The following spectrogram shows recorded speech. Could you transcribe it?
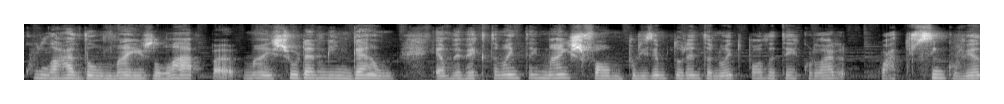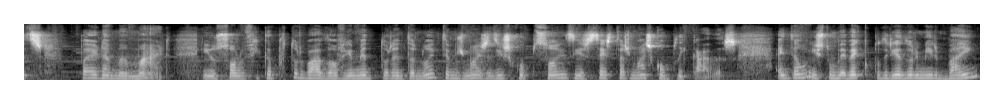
colado, mais lapa, mais choramingão, é um bebê que também tem mais fome, por exemplo, durante a noite pode até acordar 4, 5 vezes para mamar. E o sono fica perturbado, obviamente, durante a noite temos mais disrupções e as cestas mais complicadas. Então, isto um bebê que poderia dormir bem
